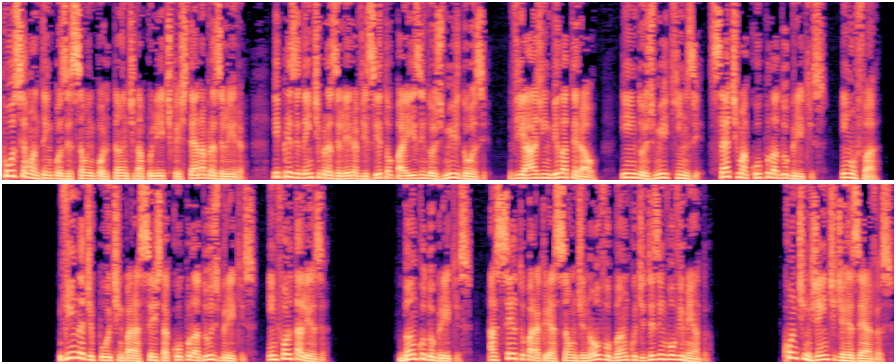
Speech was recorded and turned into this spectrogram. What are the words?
Rússia mantém posição importante na política externa brasileira, e presidente brasileira visita o país em 2012, viagem bilateral, e em 2015, sétima cúpula do BRICS, em Ufa. Vinda de Putin para a sexta cúpula dos BRICS, em Fortaleza. Banco do BRICS, acerto para a criação de novo Banco de Desenvolvimento. Contingente de reservas,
